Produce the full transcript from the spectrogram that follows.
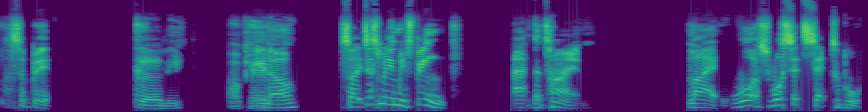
that's a bit girly, Okay. you know? So it just made me think at the time, Like, what's what's acceptable?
